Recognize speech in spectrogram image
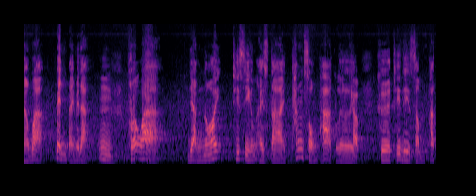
นะว่าเป็นไปไม่ได้ อืม เพราะว่าอย่างน้อยทฤษฎีของไอน์สไตน์ทั้งสองภาคเลย ครับ คือทฤษฎีสัมพัท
